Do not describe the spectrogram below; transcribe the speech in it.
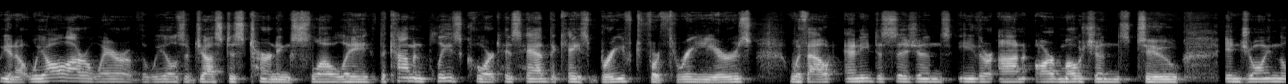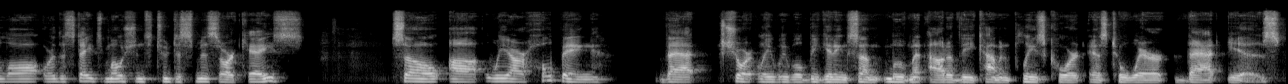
you know, we all are aware of the wheels of justice turning slowly. The Common Pleas Court has had the case briefed for three years without any decisions either on our motions to enjoin the law or the state's motions to dismiss our case. So uh, we are hoping that shortly we will be getting some movement out of the Common Pleas Court as to where that is.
